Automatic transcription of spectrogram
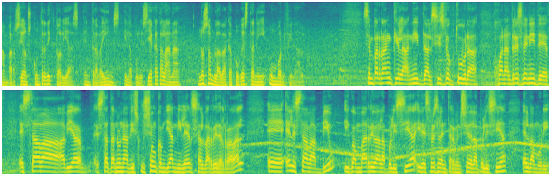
amb versions contradictòries entre veïns i la policia catalana no semblava que pogués tenir un bon final. Estem parlant que la nit del 6 d'octubre Juan Andrés Benítez estava, havia estat en una discussió com hi ha milers al barri del Raval. Eh, ell estava viu i quan va arribar la policia i després de la intervenció de la policia, ell va morir.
